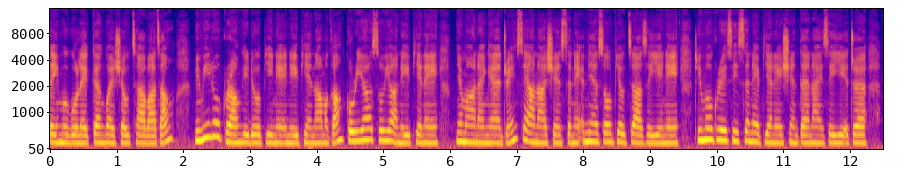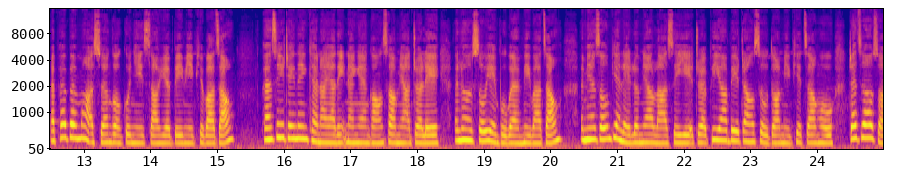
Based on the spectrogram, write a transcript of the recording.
သိမ်းမှုကိုလည်းကန့်ကွက်ရှုတ်ချပါကြောင်းမိမိတို့ ground gate တို့ပြည်내အနေဖြင့်သာမကကိုရီးယားအစိုးရအနေဖြင့်လည်းမြန်မာနိုင်ငံအတွင်းဆေးဟာနာရှင်စနစ်အမြင့်ဆုံးပြုတ်ကျစေရေးနဲ့ဒီမိုကရေစီစနစ်ပြန်လည်ရှင်သန်နိုင်စေရေးအတွက်အဖက်ဖက်မှအစွမ်းကုန်ကူညီဆောင်ရွက်ပေးမည်ဖြစ်ပါကြောင်း ဖန်စီထိန်းသိမ်းခံရသည့်နိုင်ငံကောင်းဆောင်များအတွက်လည်းအလွန်စိုးရိမ်ပူပန်မိပါကြောင်းအမြင့်ဆုံးပြည်လည်လွတ်မြောက်လာစေရေးအတွက်ဖိအားပေးတောင်းဆိုသွားမည်ဖြစ်ကြောင်းကိုတက်ကြွစွာ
